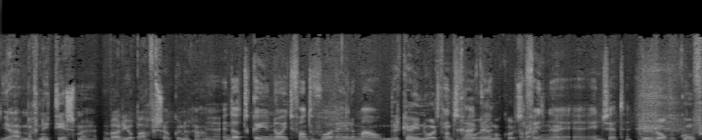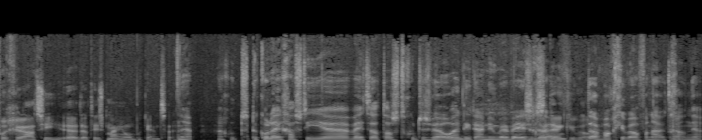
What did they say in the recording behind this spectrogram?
ja, magnetisme waar die op af zou kunnen gaan. Ja, en dat kun je nooit van tevoren helemaal Dat kan je nooit van tevoren helemaal kort Of in, nee. uh, inzetten. Dus welke configuratie, uh, dat is mij onbekend. Ja, maar goed. De collega's die weten dat als het goed is wel, hè, die daar nu mee bezig daar zijn. Denk ik wel, daar mag je wel van uitgaan. Ja.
